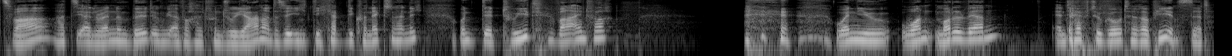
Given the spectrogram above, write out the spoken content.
zwar hat sie ein random Bild irgendwie einfach halt von Juliana, deswegen ich, ich hatte die Connection halt nicht. Und der Tweet war einfach, when you want Model werden and have to go Therapie instead.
